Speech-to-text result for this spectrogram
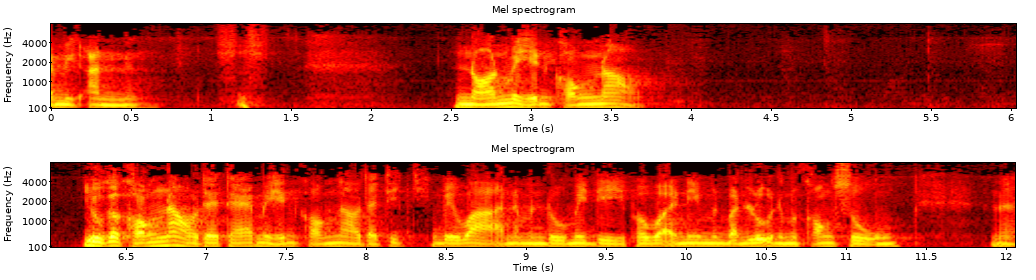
มอีกอันหนึ่งนอนไม่เห็นของเน่า อยู่กับของเน่าแท้ๆไม่เห็นของเน่า แต่ที่จริงไปว่าอันนั้นมันดูไม่ดี เพราะว่าอันนี้มันบรรลุนี่มันของสูงนะ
